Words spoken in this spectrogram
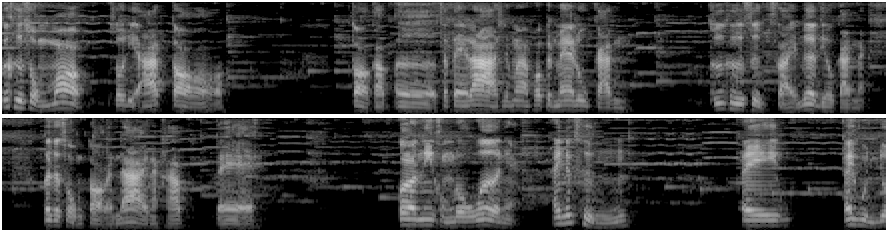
ก็คือส่งมอบโซดิอาร์ตต่อ ต่อกับเอ่อสเตล่าใช่ไหมเพราะเป็นแม่ลูกกัน ก็คือสืบสายเลือดเดียวกันน่ะ ก็จะส่งต่อกันได้นะครับ แต่ กรณีของโลเวอร์เนี่ย ให้นึกถึงไอไอหุ่นย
